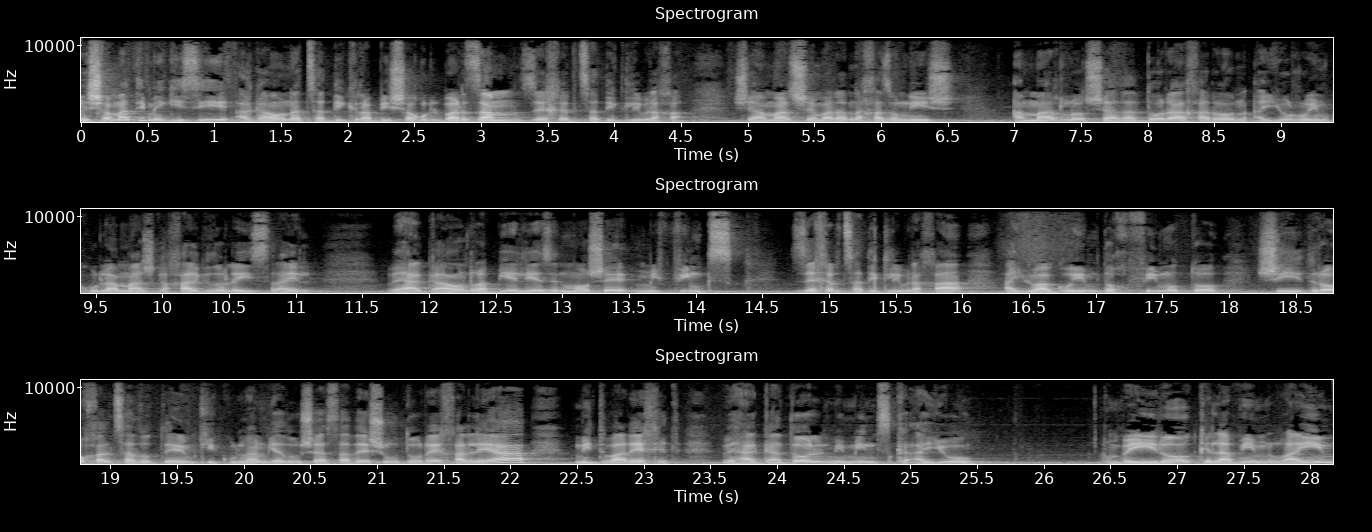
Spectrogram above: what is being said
ושמעתי מגיסי הגאון הצדיק רבי שאול ברזם, זכר צדיק לברכה, שאמר שמרן החזון איש אמר לו שעד הדור האחרון היו רואים כולם ההשגחה על גדולי ישראל. והגאון רבי אליעזר משה מפינקסק, זכר צדיק לברכה, היו הגויים דוחפים אותו שידרוך על צדותיהם, כי כולם ידעו שהשדה שהוא דורך עליה מתברכת. והגדול ממינסק היו בעירו כלבים רעים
